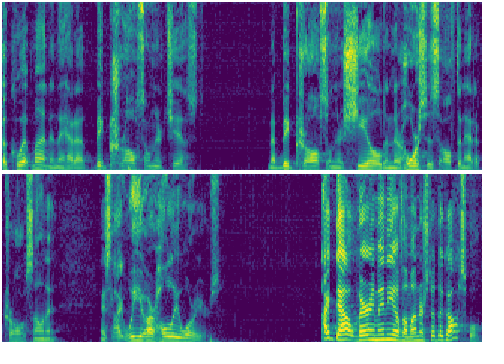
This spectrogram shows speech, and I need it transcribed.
equipment and they had a big cross on their chest and a big cross on their shield, and their horses often had a cross on it. And it's like, we are holy warriors. I doubt very many of them understood the gospel.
